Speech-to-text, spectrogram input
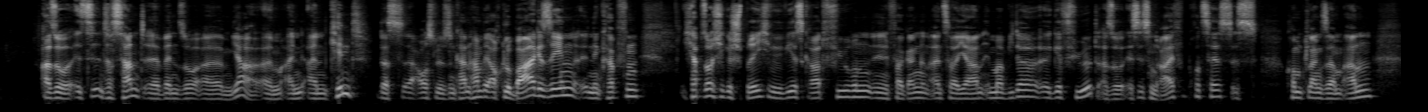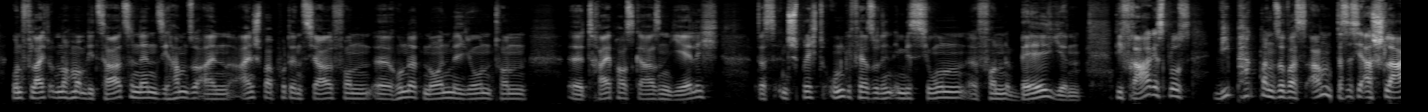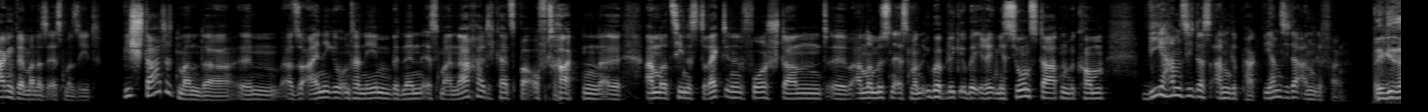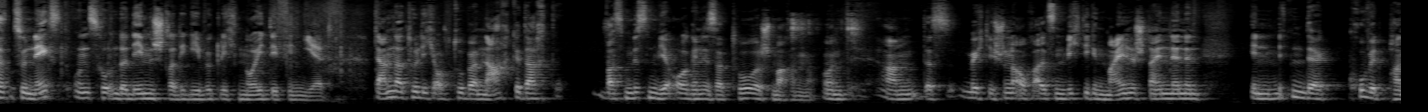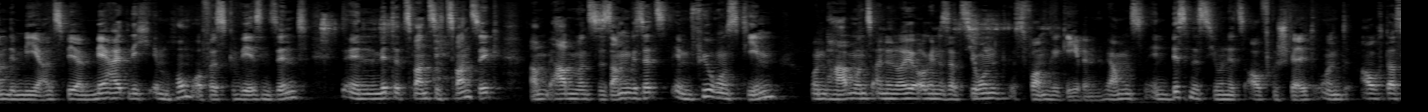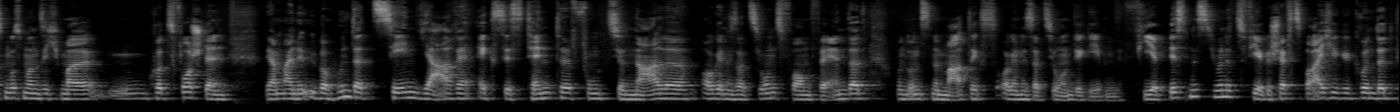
Also es ist interessant, äh, wenn so ähm, ja, ähm, ein, ein Kind das äh, auslösen kann. Haben wir auch global gesehen in den Köpfen. Ich habe solche Gespräche, wie wir es gerade führen, in den vergangenen ein, zwei Jahren immer wieder äh, geführt. Also es ist ein Reifeprozess, es kommt langsam an. Und vielleicht, um nochmal um die Zahl zu nennen, Sie haben so ein Einsparpotenzial von äh, 109 Millionen Tonnen äh, Treibhausgasen jährlich. Das entspricht ungefähr so den Emissionen äh, von Belgien. Die Frage ist bloß, wie packt man sowas an? Das ist ja erschlagend, wenn man das erstmal sieht. Wie startet man da? Ähm, also einige Unternehmen benennen erstmal einen Nachhaltigkeitsbeauftragten, äh, andere ziehen es direkt in den Vorstand, äh, andere müssen erstmal einen Überblick über ihre Emissionsdaten bekommen. Wie haben Sie das angepackt? Wie haben Sie da angefangen? Wie gesagt, zunächst unsere Unternehmensstrategie wirklich neu definiert. Dann natürlich auch darüber nachgedacht, was müssen wir organisatorisch machen? Und ähm, das möchte ich schon auch als einen wichtigen Meilenstein nennen. Inmitten der Covid-Pandemie, als wir mehrheitlich im Homeoffice gewesen sind, in Mitte 2020, haben, haben wir uns zusammengesetzt im Führungsteam und haben uns eine neue Organisationsform gegeben. Wir haben uns in Business Units aufgestellt und auch das muss man sich mal hm, kurz vorstellen. Wir haben eine über 110 Jahre existente, funktionale Organisationsform verändert und uns eine Matrix-Organisation gegeben. Vier Business Units, vier Geschäftsbereiche gegründet,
